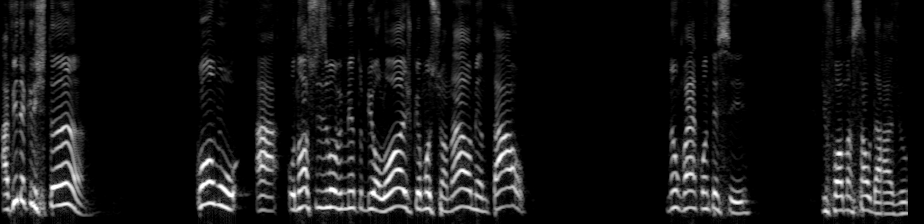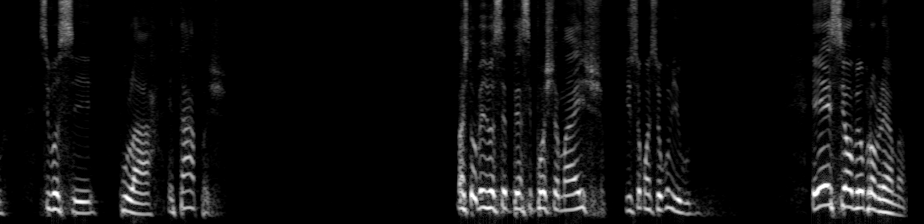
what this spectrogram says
a vida cristã, como a, o nosso desenvolvimento biológico, emocional, mental, não vai acontecer de forma saudável se você pular etapas. Mas talvez você pense, poxa, mas isso aconteceu comigo. Esse é o meu problema.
